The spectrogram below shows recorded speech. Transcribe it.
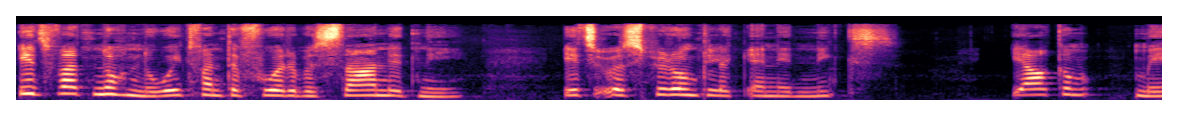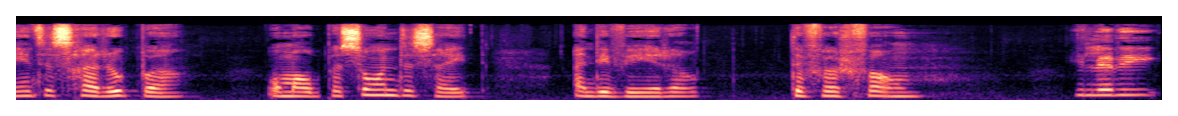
Iets wat nog nooit van tevore bestaan het nie. Iets oorspronklik en net niks elke mens is geroepe om al besonderheid in die wêreld te vervul. Hilary,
